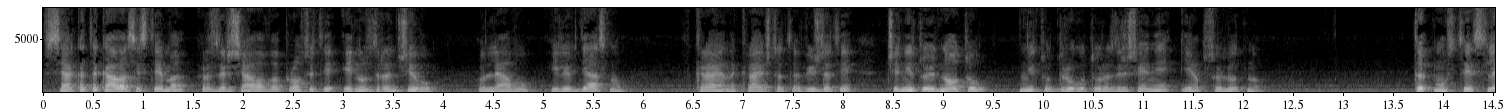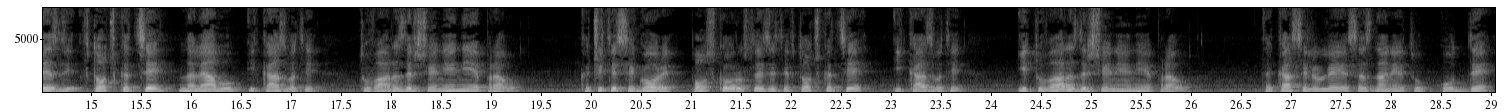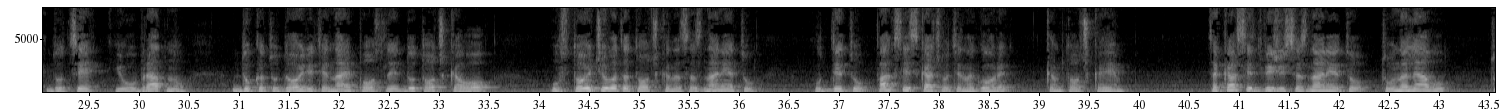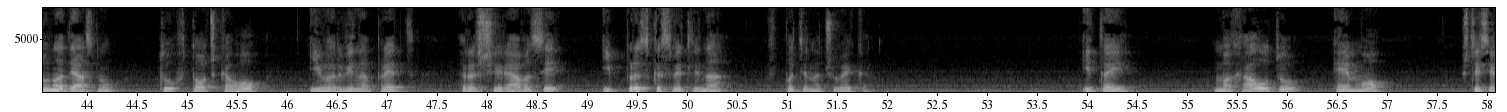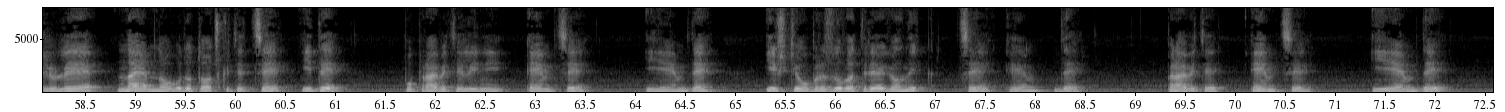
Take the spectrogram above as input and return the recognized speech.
Всяка такава система разрешава въпросите еднозранчиво, вляво или вдясно. В края на краищата виждате, че нито едното, нито другото разрешение е абсолютно. Тък му сте слезли в точка С наляво и казвате, това разрешение не е право. Качите се горе, по-скоро слезете в точка С и казвате, и това разрешение не е право. Така се люлее съзнанието от Д до С и обратно, докато дойдете най-после до точка О, устойчивата точка на съзнанието, отдето пак се изкачвате нагоре към точка М. Така се движи съзнанието ту наляво, ту надясно, ту в точка О и върви напред, разширява се и пръска светлина в пътя на човека. И тъй, махалото МО ще се люлее най-много до точките С и Д по правите линии МЦ и МД и ще образува триъгълник CMD. Правите МЦ и МД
